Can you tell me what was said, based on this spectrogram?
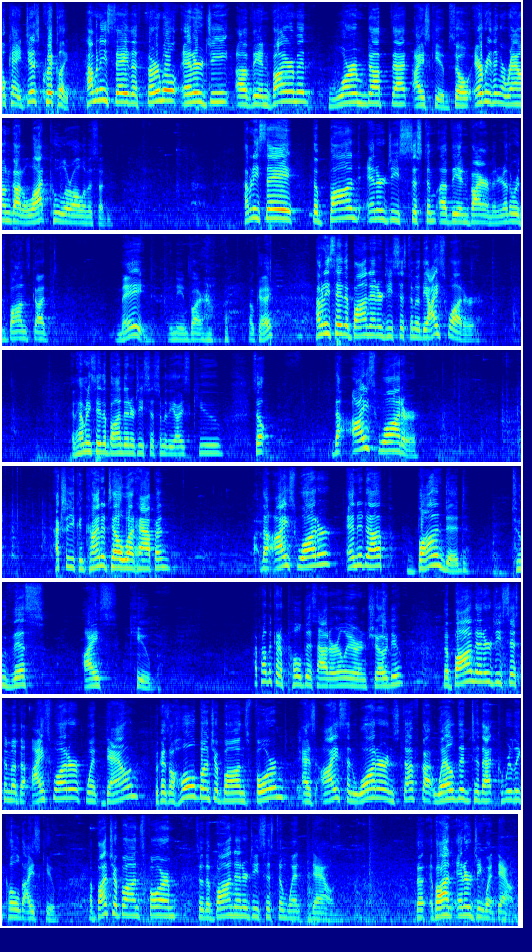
Okay, just quickly. How many say the thermal energy of the environment warmed up that ice cube? So everything around got a lot cooler all of a sudden. How many say the bond energy system of the environment? In other words, bonds got made in the environment. okay. How many say the bond energy system of the ice water? And how many say the bond energy system of the ice cube? So the ice water, actually you can kind of tell what happened. The ice water ended up bonded to this ice cube. I probably could have pulled this out earlier and showed you. The bond energy system of the ice water went down because a whole bunch of bonds formed as ice and water and stuff got welded to that really cold ice cube. A bunch of bonds formed, so the bond energy system went down. The bond energy went down.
